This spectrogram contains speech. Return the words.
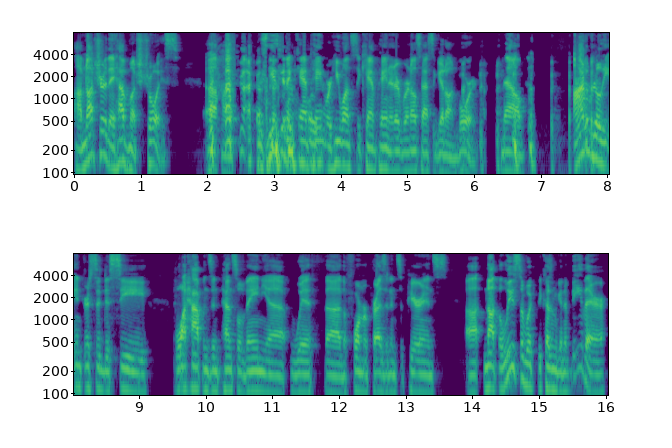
I'm not sure they have much choice uh, he's going to campaign where he wants to campaign and everyone else has to get on board. Now, I'm really interested to see what happens in Pennsylvania with uh, the former president's appearance, uh, not the least of which because I'm going to be there,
